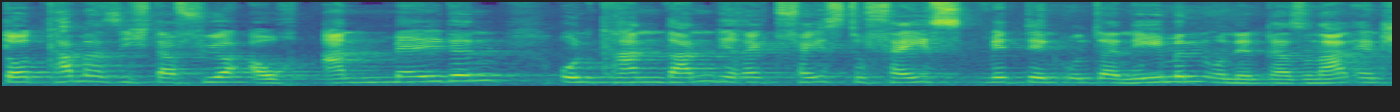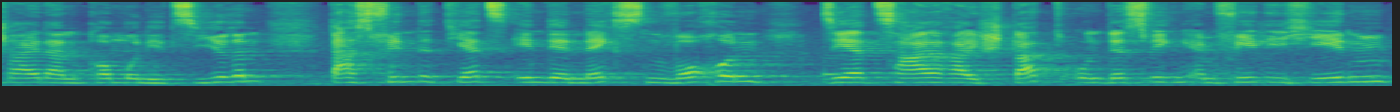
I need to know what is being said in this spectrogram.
Dort kann man sich dafür auch anmelden und kann dann direkt face-to-face -face mit den Unternehmen und den Personalentscheidern kommunizieren. Das findet jetzt in den nächsten Wochen sehr zahlreich statt und deswegen deswegen empfehle ich jedem,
